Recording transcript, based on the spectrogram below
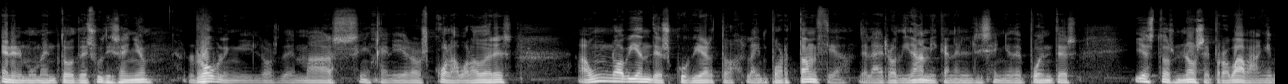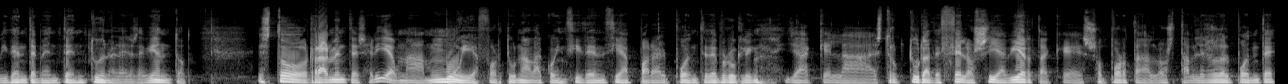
En el momento de su diseño, Rowling y los demás ingenieros colaboradores aún no habían descubierto la importancia de la aerodinámica en el diseño de puentes y estos no se probaban evidentemente en túneles de viento. Esto realmente sería una muy afortunada coincidencia para el puente de Brooklyn, ya que la estructura de celosía abierta que soporta los tableros del puente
